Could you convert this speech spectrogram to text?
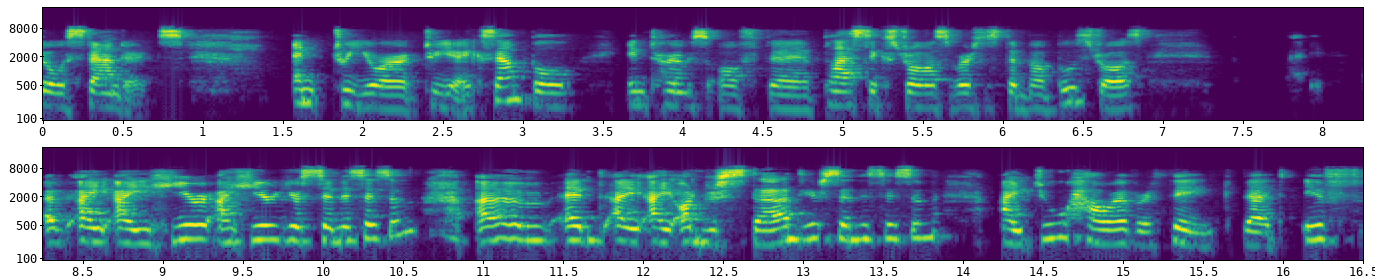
those standards. And to your to your example in terms of the plastic straws versus the bamboo straws I, I, hear I hear your cynicism, um, and I, I, understand your cynicism. I do, however, think that if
